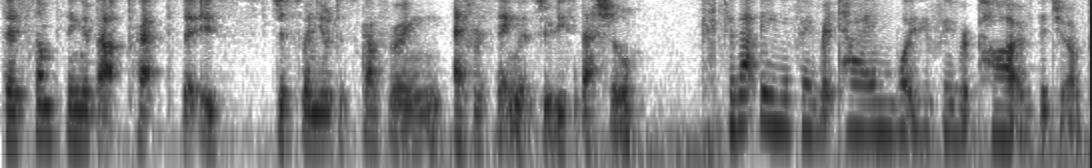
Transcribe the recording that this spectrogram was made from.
there's something about prep that is just when you're discovering everything that's really special so that being your favorite time what is your favorite part of the job?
